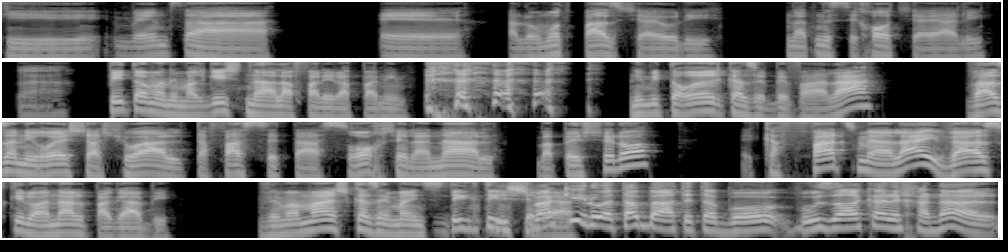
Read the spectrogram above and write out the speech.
כי באמצע אה, חלומות פז שהיו לי, שנת נסיכות שהיה לי, אה. פתאום אני מרגיש נעל עפה לי לפנים. אני מתעורר כזה בבהלה, ואז אני רואה שהשועל תפס את השרוך של הנעל בפה שלו, קפץ מעליי, ואז כאילו הנעל פגע בי. וממש כזה עם האינסטינקטים של... נשמע כאילו אתה בעטת בו, והוא זרק עליך נעל.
